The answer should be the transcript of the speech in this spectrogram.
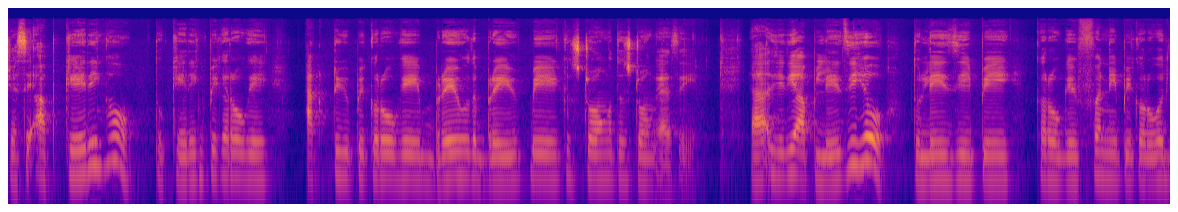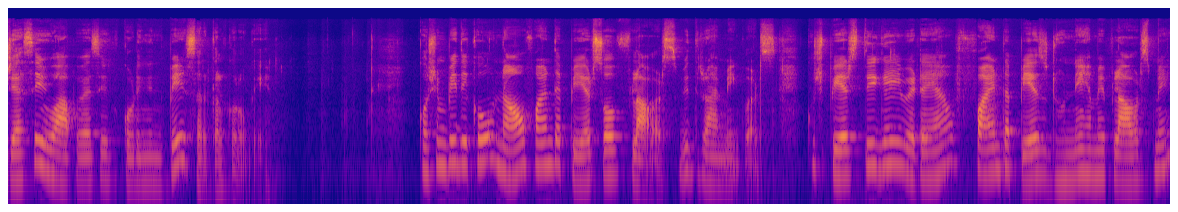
जैसे आप केयरिंग हो तो केयरिंग पे करोगे एक्टिव पे करोगे ब्रेव हो तो ब्रेव पे स्ट्रॉन्ग हो तो स्ट्रॉन्ग ऐसे। या यदि आप लेज़ी हो तो लेज़ी पे करोगे फनी पे करोगे, जैसे हो आप, वैसे अकॉर्डिंग इन पे सर्कल करोगे। क्वेश्चन पे देखो now find the pairs of flowers with rhyming words कुछ पेयर्स दी गई, बेटा, यहाँ फाइंड द पेयर्स ढूँढने हमें फ्लावर्स में।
